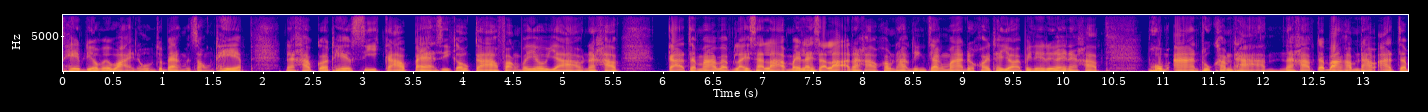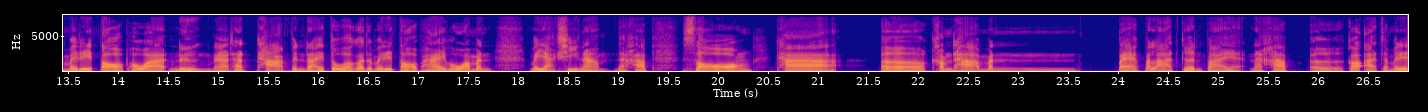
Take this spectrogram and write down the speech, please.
เทปเดียวไม่ไหวเดี๋ยวผมจะแบ่งเป็น 2 เทปนะครับ ก็เทป 498 499 ฟังไปยาวๆนะครับ กะจะมาแบบไร้สาระไม่ไร้สาระนะครับคำถามจริงจังมากเดี๋ยวค่อยทยอยไปเรื่อยๆนะครับผมอ่านทุกคำถามนะครับแต่บางคำถามอาจจะไม่ได้ตอบเพราะว่า1นนะถ้าถามเป็นรายตัวก็จะไม่ได้ตอบให้ เพราะว่ามันไม่อยากชี้นำนะครับ 2. ถ้าเอ่อคำถามมันแปลกประหลาดเกินไปอะนะครับ เออก็อาจจะไม่ได้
